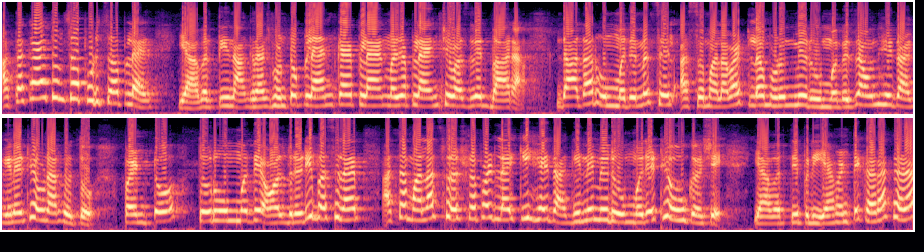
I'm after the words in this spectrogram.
आता काय तुमचा पुढचा प्लॅन यावरती नागराज म्हणतो प्लॅन काय प्लॅन माझ्या प्लॅनचे वाजलेत बारा. दादा रूममध्ये नसेल असं मला वाटलं म्हणून मी रूममध्ये जाऊन हे दागिने ठेवणार होतो. पण तो तो रूममध्ये ऑलरेडी बसलाय. आता मलाच प्रश्न पडलाय की हे दागिने मी रूममध्ये ठेवू कसे? यावरती प्रिया म्हणते करा करा.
